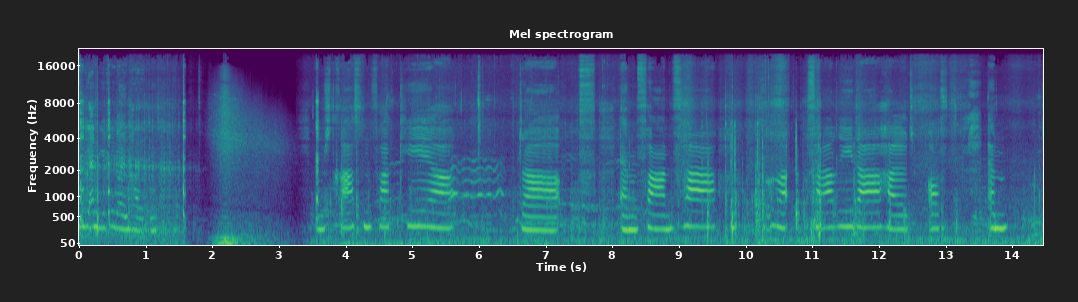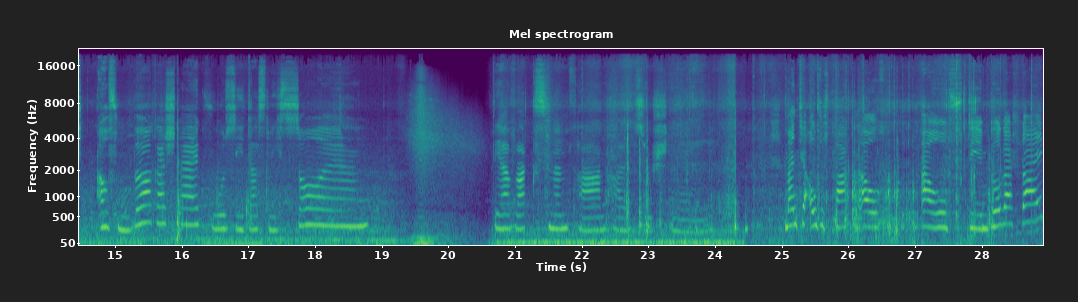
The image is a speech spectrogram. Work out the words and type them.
sich an die Regeln halten. Im Straßenverkehr, da ähm, fahren Fahr Fahrräder halt oft ähm, auf dem Bürgersteig, wo sie das nicht sollen. Die Erwachsenen fahren halt zu schnell. Manche Autos parken auch auf dem Bürgersteig.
